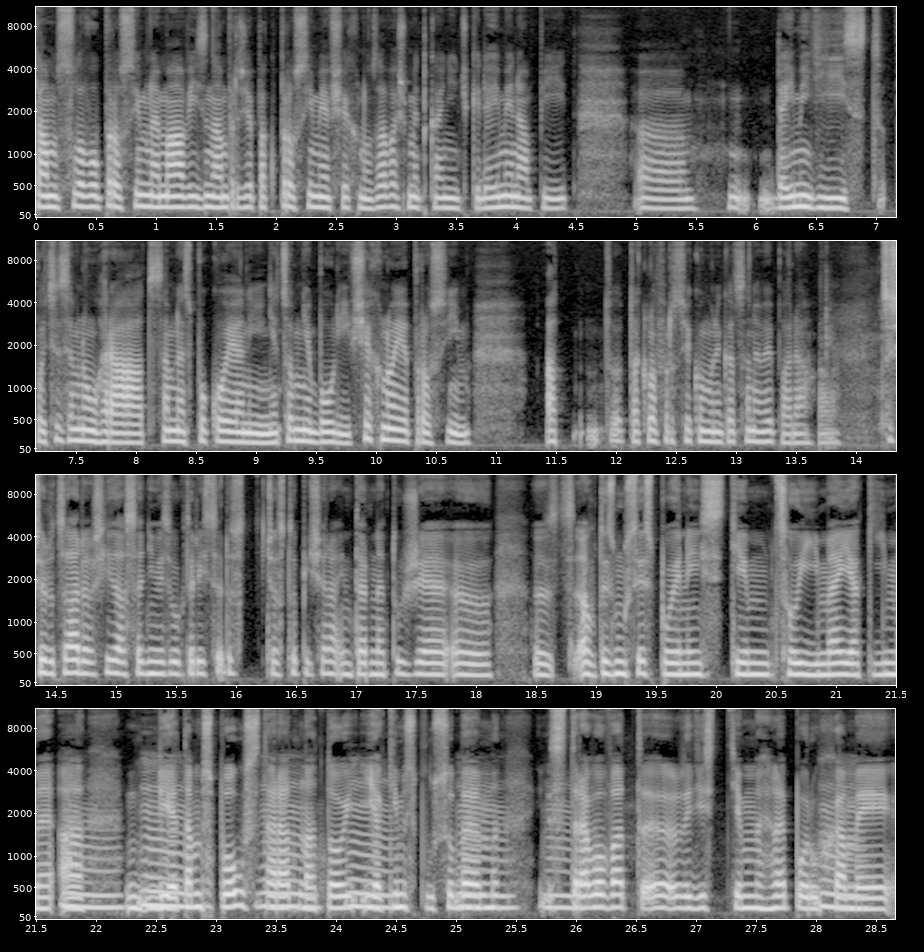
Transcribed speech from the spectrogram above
tam slovo prosím nemá význam, protože pak prosím je všechno. Zavaš mi tkaničky, dej mi napít, eh, dej mi jíst, pojď si se mnou hrát, jsem nespokojený, něco mě bolí, všechno je prosím. A to, takhle prostě komunikace nevypadá. Ale. Což je docela další zásadní věc, o který se dost často píše na internetu, že uh, autismus je spojený s tím, co jíme, jak jíme a mm, je tam spousta rad mm, na to, mm, jakým způsobem mm, stravovat uh, lidi s těmhle poruchami.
